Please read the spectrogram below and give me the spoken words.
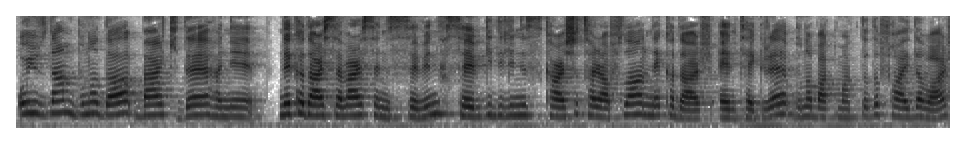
O yüzden buna da belki de hani ne kadar severseniz sevin, sevgi diliniz karşı tarafla ne kadar entegre buna bakmakta da fayda var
